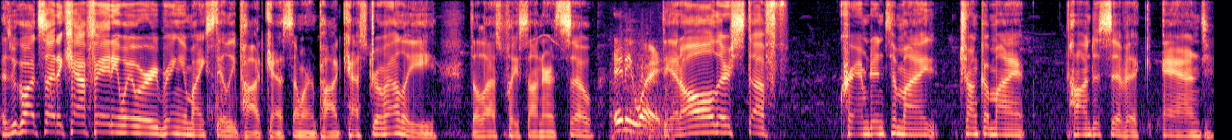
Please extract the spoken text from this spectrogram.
As we go outside a cafe anyway, where we bring you Mike's Daily Podcast, somewhere in Podcastro Valley, the last place on earth. So, Anyway. they had all their stuff crammed into my trunk of my Honda Civic, and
